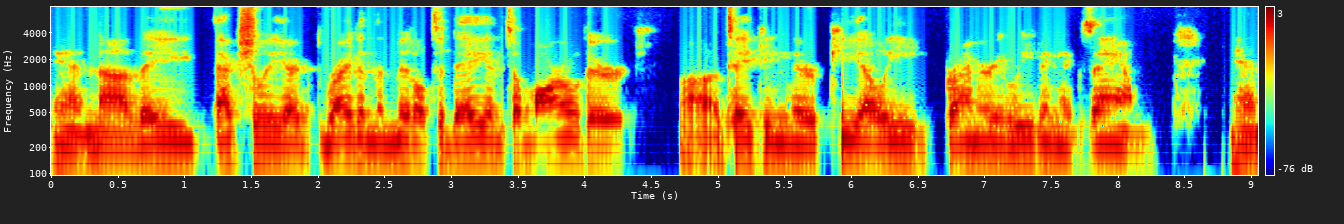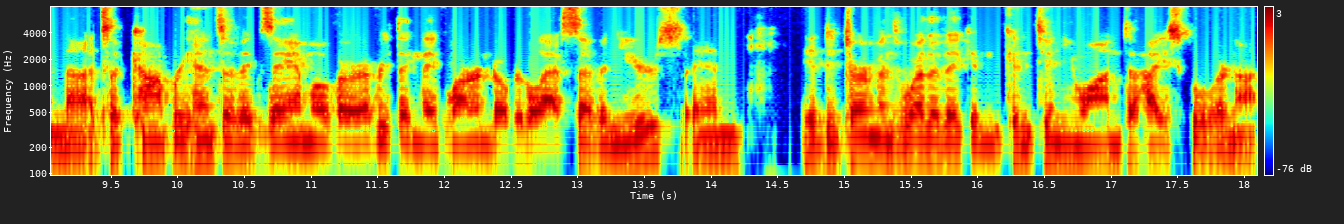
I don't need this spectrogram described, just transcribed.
and uh, they actually are right in the middle today and tomorrow. They're uh, taking their PLE primary leaving exam, and uh, it's a comprehensive exam over everything they've learned over the last seven years, and it determines whether they can continue on to high school or not.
